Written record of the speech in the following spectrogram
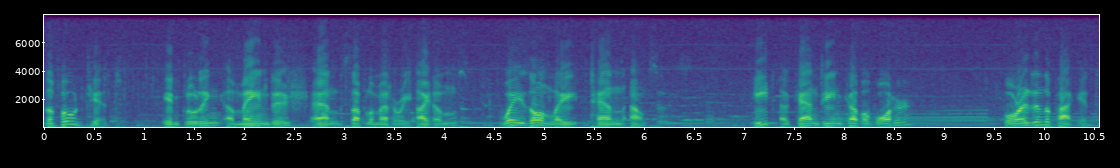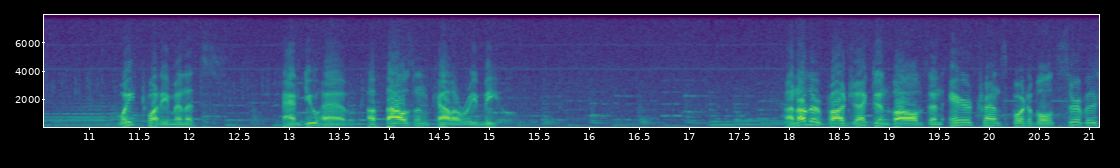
The food kit, including a main dish and supplementary items, weighs only 10 ounces. Heat a canteen cup of water, pour it in the packet, wait 20 minutes, and you have a thousand calorie meal. Another project involves an air transportable service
